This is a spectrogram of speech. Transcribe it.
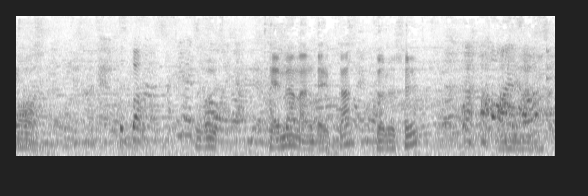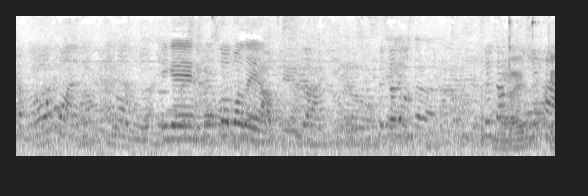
어, 오빠. 그걸 대면 안 될까? 그릇을? 음, 이게 한꺼번에 야. 내가 해줄게.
